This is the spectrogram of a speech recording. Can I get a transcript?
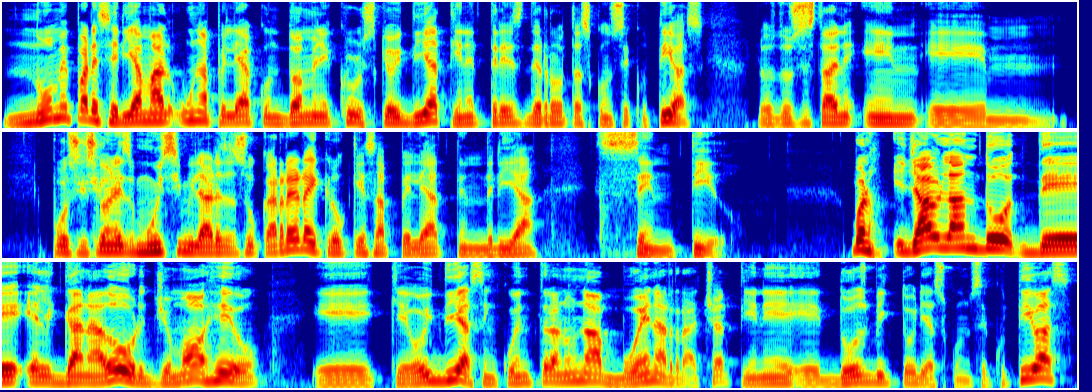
no me parecería mal una pelea con Dominic Cruz, que hoy día tiene tres derrotas consecutivas. Los dos están en em, posiciones muy similares de su carrera y creo que esa pelea tendría sentido. Bueno, y ya hablando del ganador, Jamal Hill, eh, que hoy día se encuentra en una buena racha, tiene eh, dos victorias consecutivas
